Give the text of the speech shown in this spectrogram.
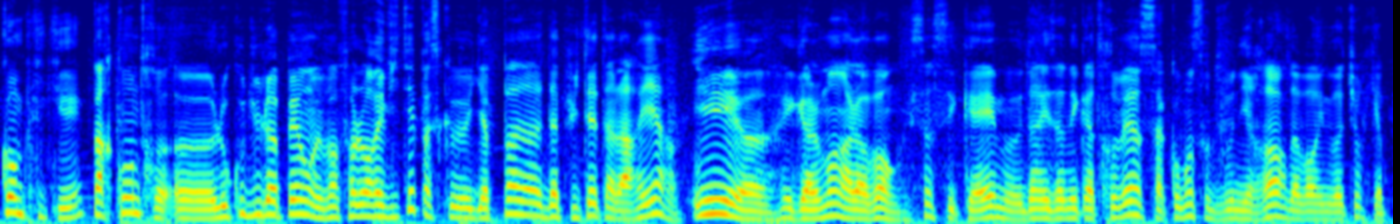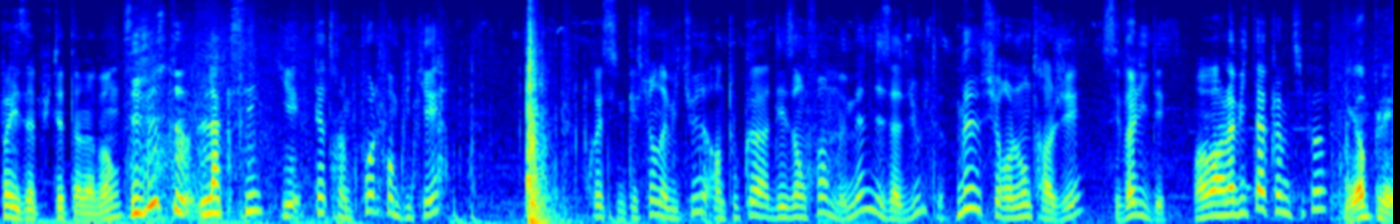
compliqué. Par contre, euh, le coup du lapin, il va falloir éviter parce qu'il n'y a pas d'appui-tête à l'arrière et euh, également à l'avant. Ça, c'est quand même dans les années 80, ça commence à devenir rare d'avoir une voiture qui n'a pas les appuis-têtes à l'avant. C'est juste l'accès qui est peut-être un poil compliqué. Après, c'est une question d'habitude. En tout cas, des enfants, mais même des adultes, même sur un long trajet, c'est validé. On va voir l'habitacle un petit peu. Et hop là.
